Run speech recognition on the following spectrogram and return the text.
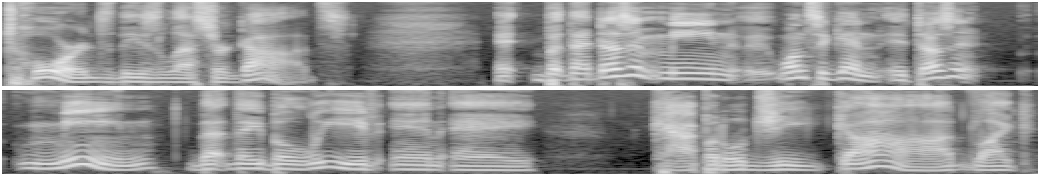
towards these lesser gods. It, but that doesn't mean, once again, it doesn't mean that they believe in a capital G God like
